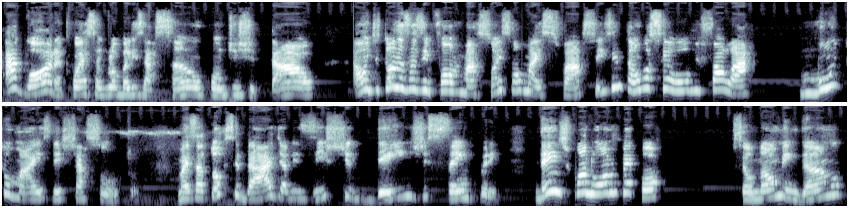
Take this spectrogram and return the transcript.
Agora, com essa globalização, com o digital, onde todas as informações são mais fáceis, então você ouve falar muito mais deste assunto. Mas a toxicidade, ela existe desde sempre, desde quando o homem pecou. Se eu não me engano,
